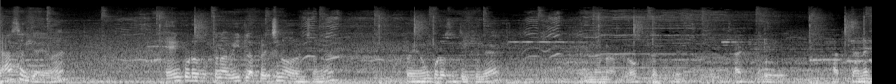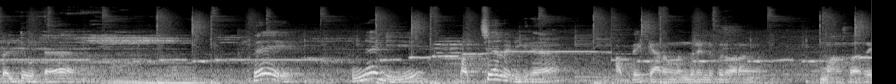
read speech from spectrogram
யார் சஞ்சய் இவன்? என் கூட சுற்றினா வீட்டில் பிரச்சனை வரும்னு சொன்னேன் இப்போ என் கூட சுற்றிட்டு இருக்க? என்னண்ணா ப்ளாக் கட்டு கட்டு அத்தனை கழட்டி விட்ட? டேய் என்னடி பச்சையாக நடிக்கிற அப்படியே கேரம் வந்து ரெண்டு பேரும் வராங்க. மாசாரு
